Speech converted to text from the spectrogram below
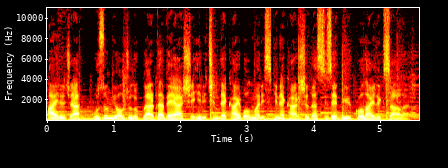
Ayrıca, uzun yolculuklarda veya şehir içinde kaybolma riskine karşı da size büyük kolaylık sağlar.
